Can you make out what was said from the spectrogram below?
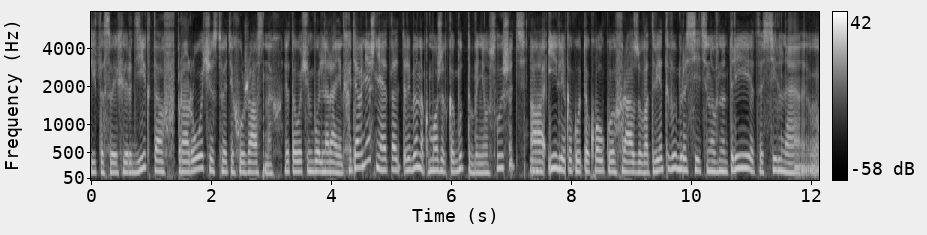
каких-то своих вердиктов, пророчеств этих ужасных. Это очень больно ранит. Хотя внешне этот ребенок может как будто бы не услышать, а, или какую-то колкую фразу в ответ выбросить, но внутри это сильное, э,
